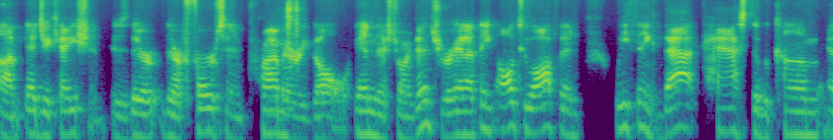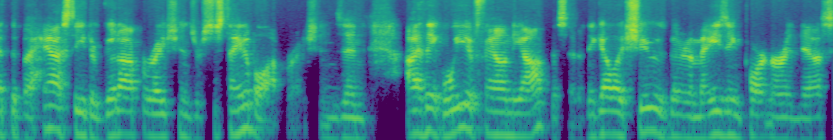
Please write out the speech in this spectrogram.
um, education is their their first and primary goal in this joint venture. And I think all too often we think that has to become at the behest either good operations or sustainable operations. And I think we have found the opposite. I think LSU has been an amazing partner in this.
